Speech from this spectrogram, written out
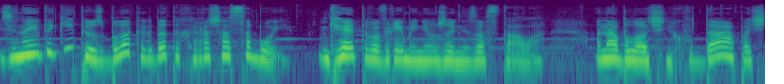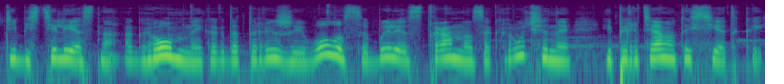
Зинаида Гиппиус была когда-то хороша собой. Я этого времени уже не застала. Она была очень худа, почти бестелесна. Огромные, когда-то рыжие волосы были странно закручены и перетянуты сеткой.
